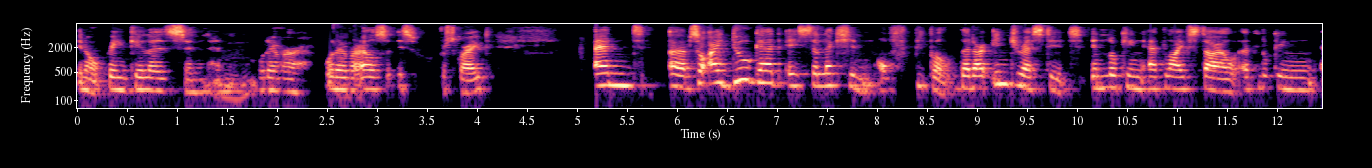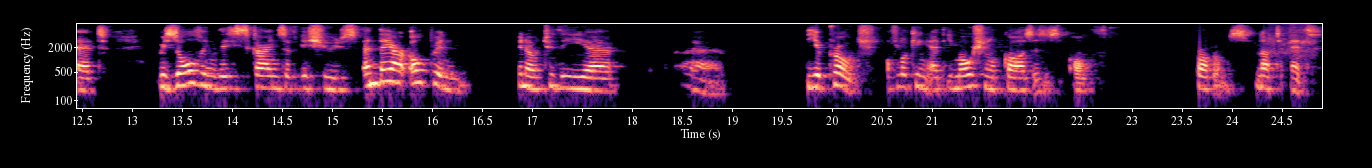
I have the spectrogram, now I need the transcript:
you know, painkillers and, and mm -hmm. whatever whatever else is prescribed. And um, so I do get a selection of people that are interested in looking at lifestyle, at looking at resolving these kinds of issues, and they are open, you know, to the uh, uh, the approach of looking at emotional causes of problems, not at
